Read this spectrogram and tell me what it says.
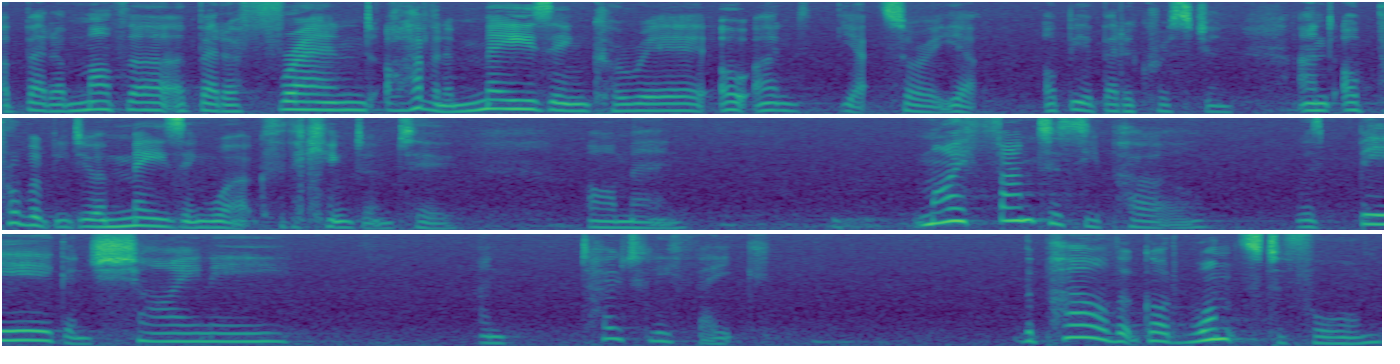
a better mother, a better friend. I'll have an amazing career. Oh, and yeah, sorry, yeah, I'll be a better Christian. And I'll probably do amazing work for the kingdom too. Amen. My fantasy pearl was big and shiny and totally fake. The pearl that God wants to form,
